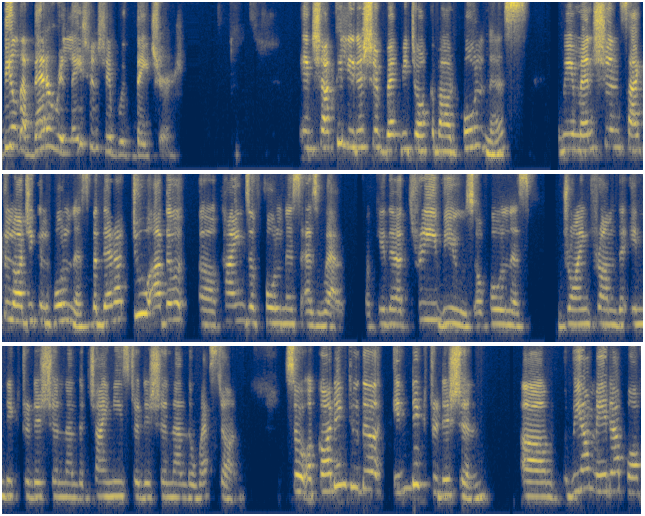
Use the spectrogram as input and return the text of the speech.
build a better relationship with nature? In Shakti leadership, when we talk about wholeness, we mention psychological wholeness, but there are two other uh, kinds of wholeness as well. Okay, there are three views of wholeness drawing from the Indic tradition and the Chinese tradition and the Western. So according to the Indic tradition, um, we are made up of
